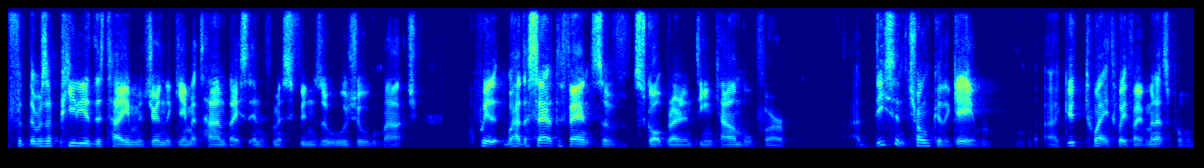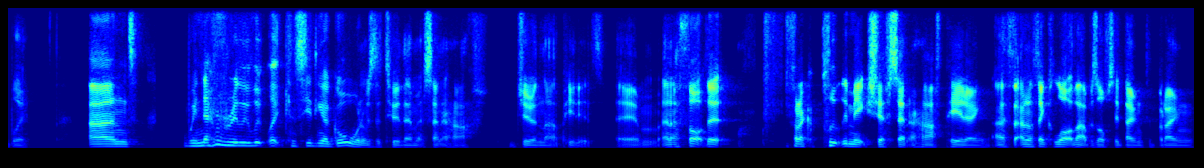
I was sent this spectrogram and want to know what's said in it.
for, there was a period of time during the game at Tannadice, the infamous Funso Ojo match, where we had a set defence of Scott Brown and Dean Campbell for a decent chunk of the game, a good 20, 25 minutes probably. And we never really looked like conceding a goal when it was the two of them at centre half during that period. Um, and I thought that for a completely makeshift centre half pairing, I th- and I think a lot of that was obviously down to Brown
